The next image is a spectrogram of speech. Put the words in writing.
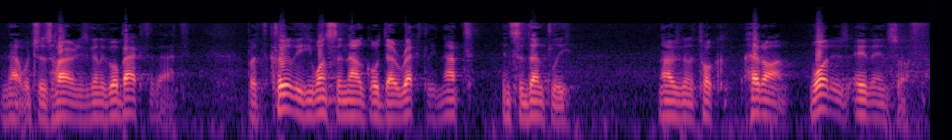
and that which is higher, and he's going to go back to that. But clearly, he wants to now go directly, not incidentally. Now he's going to talk head on. What is Eid Ein Sof?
